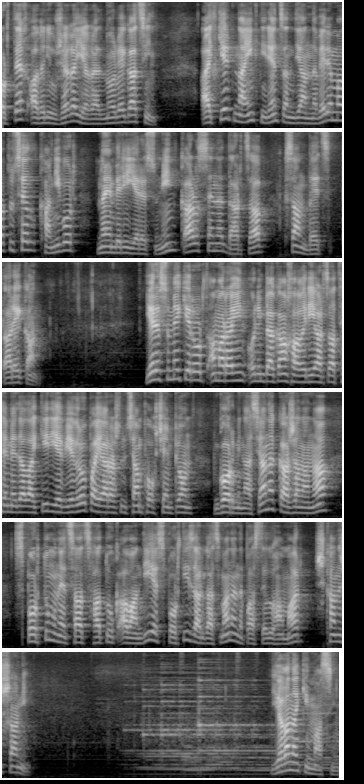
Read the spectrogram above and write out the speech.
որտեղ ավելի ուժեղ է եղել նորվեգացին։ Այդ կերպ նա ինքն իրենց ընդյան նվեր է մատուցել, քանի որ նոյեմբերի 30-ին Կարլսենը դարձավ 26 տարեկան։ 31-րդ ամառային օլիմպիական խաղերի արծաթե մեդալակիր եւ Եվրոպայի առաջնության փոխ-չեմպիոն Գոր Մինասյանը կարժանանա սպորտում ունեցած հատուկ ավանդի եւ սպորտի զարգացմանը նպաստելու համար շքանշանի։ Եղանակի մասին.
